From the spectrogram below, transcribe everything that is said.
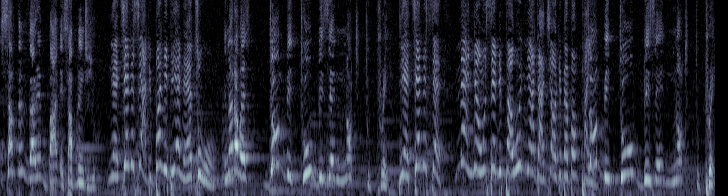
something very bad is happening to you. Nea ɛtie ne sɛ ade bɔne bi ɛna ɛto wɔ in other words don't be too busy not to pray deɛ ɛtie ne sɛ mɛnyɛ ho sɛ nnipa a wonni adagye a wode bɛbɔ mpayɛ don't be too busy not to pray.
